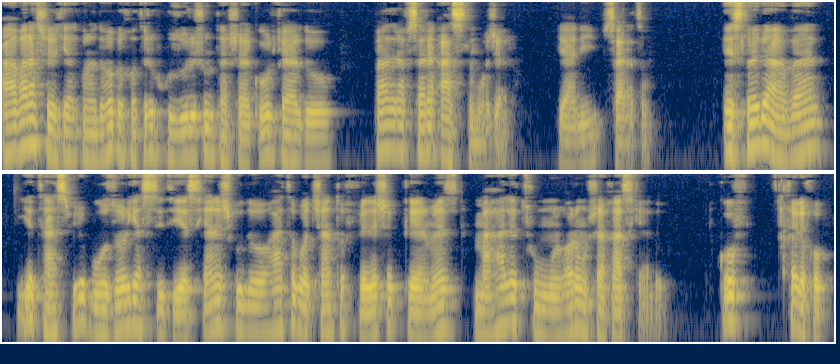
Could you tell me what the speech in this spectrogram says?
اول از شرکت کننده ها به خاطر حضورشون تشکر کرد و بعد رفت سر اصل ماجرا. یعنی سرطان. اسلاید اول یه تصویر بزرگ از سیتی اسکنش بود و حتی با چند تا فلش قرمز محل تومورها رو مشخص کرده بود. گفت خیلی خوب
